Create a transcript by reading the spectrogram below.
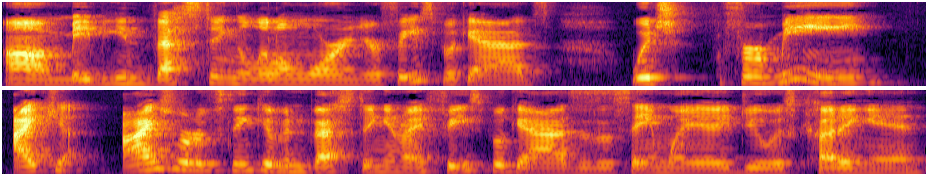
um, maybe investing a little more in your Facebook ads, which for me, I can I sort of think of investing in my Facebook ads as the same way I do as cutting in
